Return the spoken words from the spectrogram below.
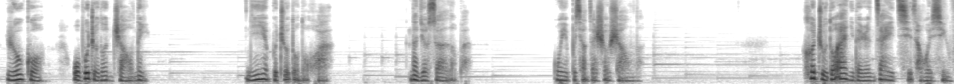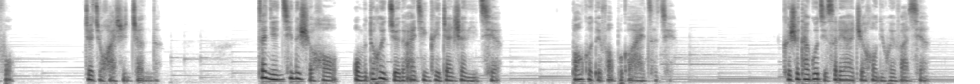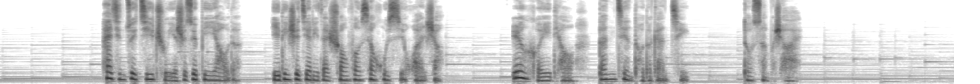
如果我不主动找你，你也不主动的话，那就算了吧。我也不想再受伤了。和主动爱你的人在一起才会幸福，这句话是真的。在年轻的时候，我们都会觉得爱情可以战胜一切，包括对方不够爱自己。可是谈过几次恋爱之后，你会发现。爱情最基础也是最必要的，一定是建立在双方相互喜欢上。任何一条单箭头的感情，都算不上爱。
